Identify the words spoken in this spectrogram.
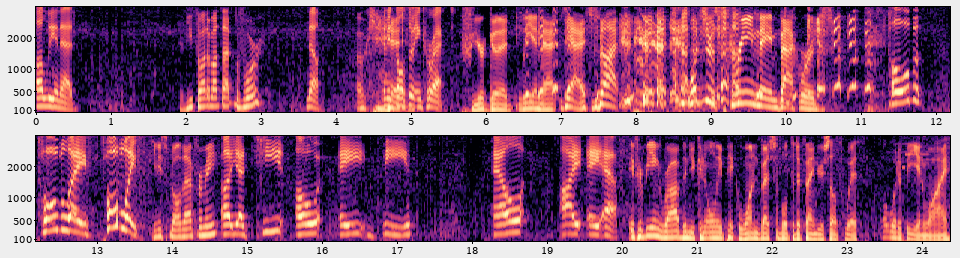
Uh, Leonid. Have you thought about that before? No. Okay. I mean, it's also incorrect. You're good, Leonette. yeah, it's not. what's your screen name backwards? Tob. Tobleif. Tobleif. Can you spell that for me? Uh, yeah, T O A B L I A F. If you're being robbed and you can only pick one vegetable to defend yourself with, what would it be and why?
